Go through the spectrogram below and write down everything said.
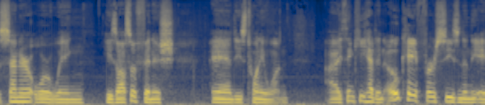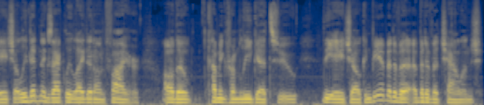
center or wing. He's also Finnish, and he's 21. I think he had an okay first season in the AHL. He didn't exactly light it on fire, although coming from Liiga to the AHL can be a bit of a, a bit of a challenge.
